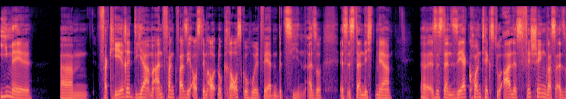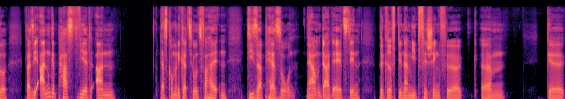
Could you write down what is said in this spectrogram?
E-Mail ähm, Verkehre, die ja am Anfang quasi aus dem Outlook rausgeholt werden, beziehen. Also es ist dann nicht mehr, äh, es ist dann sehr kontextuales Phishing, was also quasi angepasst wird an das Kommunikationsverhalten dieser Person. Ja, und da hat er jetzt den Begriff Dynamit-Phishing für ähm, ge,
